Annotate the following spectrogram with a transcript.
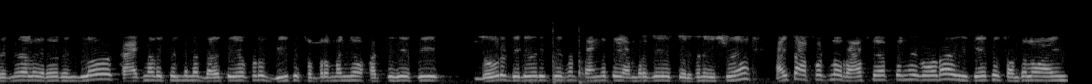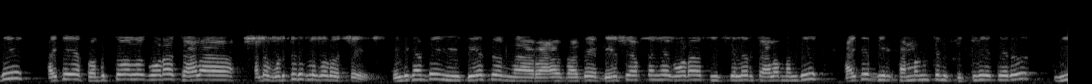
రెండు వేల ఇరవై రెండులో కాకినాడకు చెందిన దళిత యువకుడు వీటి సుబ్రహ్మణ్యం హత్య చేసి డోర్ డెలివరీ చేసిన సంగతి అందరికీ తెలిసిన విషయమే. అయితే అప్పట్లో రాష్ట్ర వ్యాప్తంగా కూడా ఈ కేసు సంచలనం అయింది. అయితే ప్రభుత్వాలు కూడా చాలా అంటే ఒడిదుడుకులు కూడా వచ్చాయి. ఎందుకంటే ఈ కేసు అదే దేశవ్యాప్తంగా కూడా తీసుకెళ్ళారు చాలా మంది అయితే దీనికి సంబంధించిన సిట్ వేశారు. ఈ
